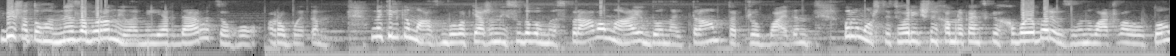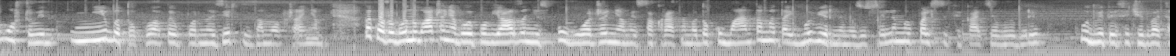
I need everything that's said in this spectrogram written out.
Більше того, не заборонила мільярдеру цього робити. Не тільки Маск був обтяжений судовими справами, а й Дональд Трамп та Джо Байден. Переможці цьогорічних американських виборів звинувачували у тому, що він нібито платив порнозірці за мовчання. Також обвинувачення були пов'язані з поводженням із секретними документами та ймовірними зусиллями фальсифікації виборів. У 2020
